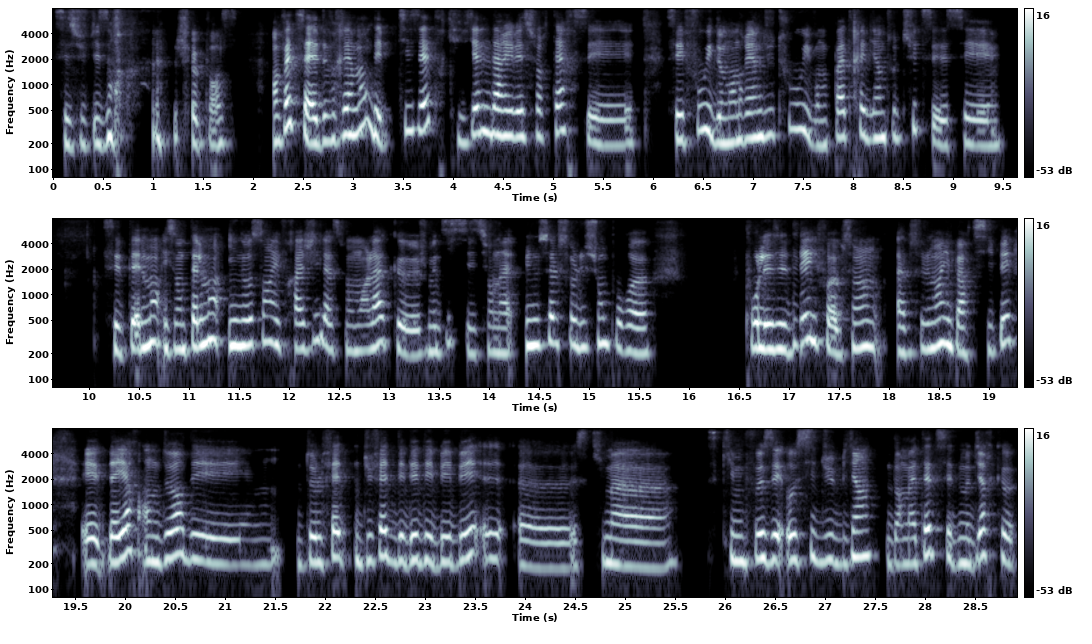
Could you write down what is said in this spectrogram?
c'est suffisant, je pense. En fait, ça aide vraiment des petits êtres qui viennent d'arriver sur Terre. C'est fou, ils demandent rien du tout, ils vont pas très bien tout de suite. C'est tellement, ils sont tellement innocents et fragiles à ce moment-là que je me dis si, si on a une seule solution pour, euh, pour les aider, il faut absolument, absolument y participer. Et d'ailleurs, en dehors de le fait, du fait d'aider des bébés, euh, ce qui m'a, ce qui me faisait aussi du bien dans ma tête, c'est de me dire que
